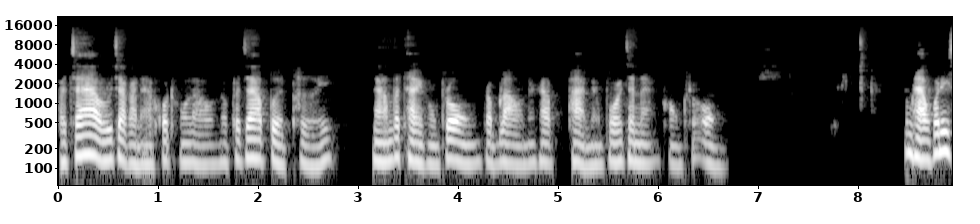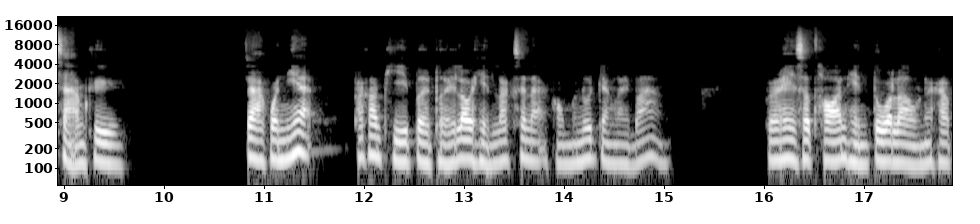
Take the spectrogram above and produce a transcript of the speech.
พระเจ้ารู้จักอนาคตของเราแล้วพระเจ้าเปิดเผยน้ำพระทัยของพระองค์กับเรานะครับ ผ่านทางพระวจนะของพระองค์คำถามข้อที่ 3 คือ จากวันนี้พระคัมภีร์เปิดเผยเราเห็นลักษณะของมนุษย์อย่างไรบ้าง พื่อให้สะท้อนเห็นตัวเรานะครับ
